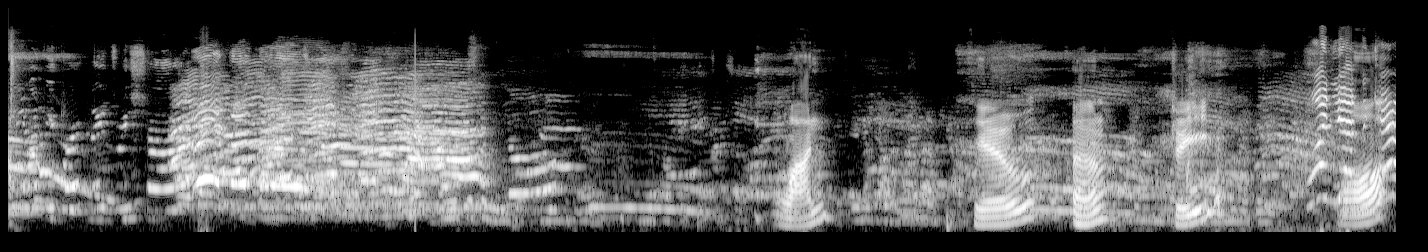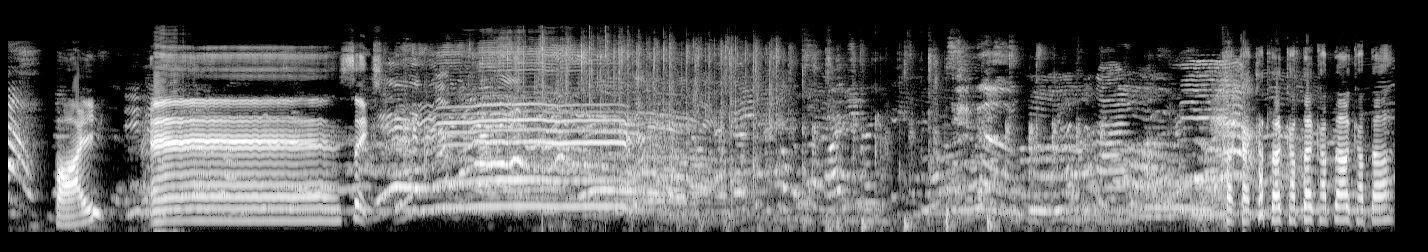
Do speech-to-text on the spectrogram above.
Happy birthday, Trisha! One, two, uh, three, four, five, and Six. Cut, cut.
